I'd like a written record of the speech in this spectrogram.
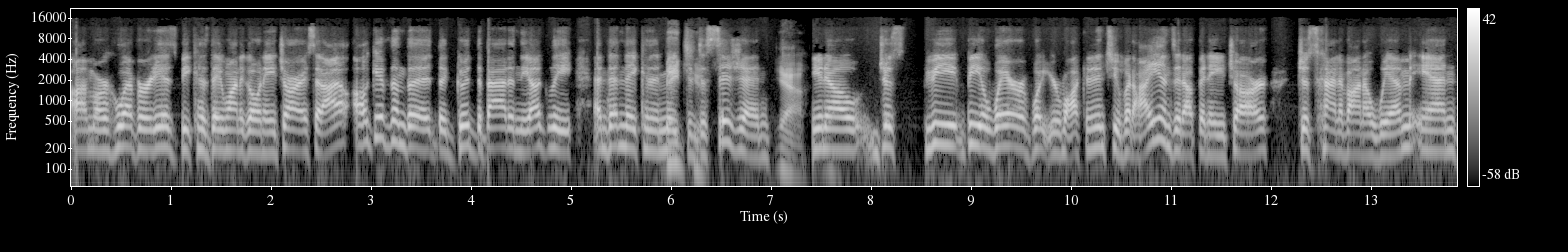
um, or whoever it is because they want to go in HR. I said, I'll, I'll give them the, the good, the bad, and the ugly, and then they can make the decision. Yeah. You know, know, just be be aware of what you're walking into. But I ended up in HR just kind of on a whim, and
